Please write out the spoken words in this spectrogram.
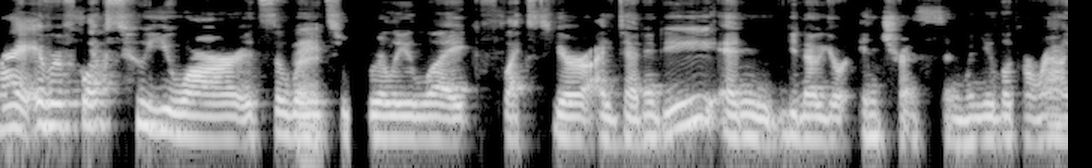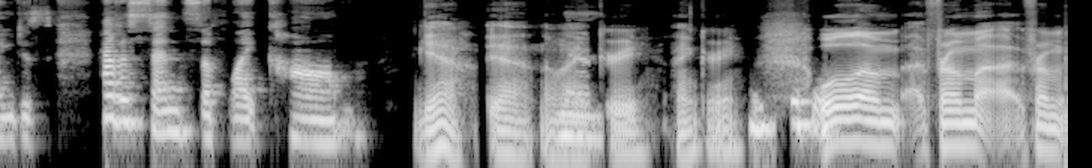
right it reflects who you are it's a way right. to really like flex your identity and you know your interests and when you look around you just have a sense of like calm yeah, yeah, no, yeah. I agree. I agree. well, um, from uh, from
